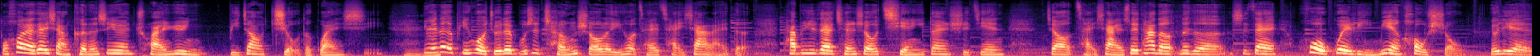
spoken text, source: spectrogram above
我后来在想，可能是因为船运。比较久的关系，因为那个苹果绝对不是成熟了以后才采下来的，它必须在成熟前一段时间，就要采下来，所以它的那个是在货柜里面后熟，有点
